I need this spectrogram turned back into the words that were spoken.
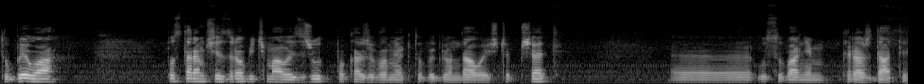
tu była. Postaram się zrobić mały zrzut, pokażę Wam jak to wyglądało jeszcze przed e, usuwaniem crash daty.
